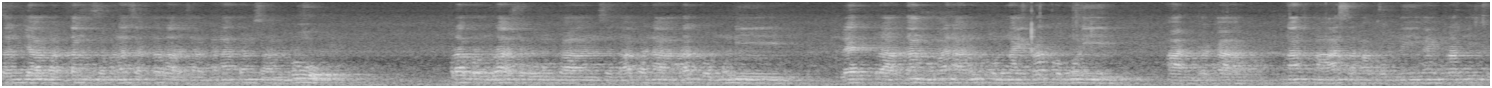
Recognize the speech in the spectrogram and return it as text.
สัญญาบัตรตั้งสมณศักดิ์พระราชาคณะทั้งสามรูป พระบรมราชโองการสถาปนาพระบรมมุนี และตราตั้งมานานุกรมในพระบรมมุนีอ่านประกาศนักมหาสมาคมนี้ให้พระภิกษุ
